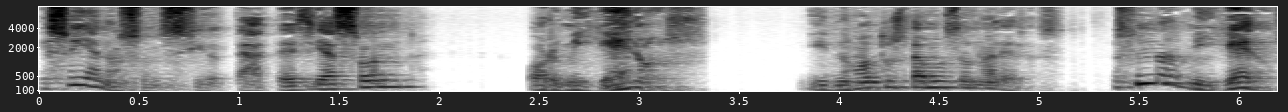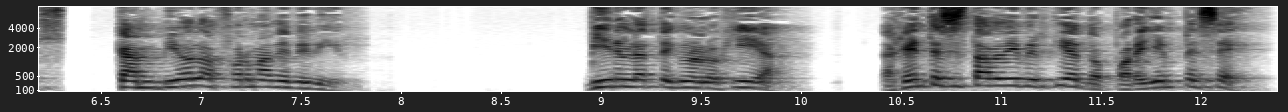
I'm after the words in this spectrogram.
Eso ya no son ciudades, ya son hormigueros. Y nosotros estamos en una de esas. Son hormigueros. Cambió la forma de vivir. Viene la tecnología. La gente se estaba divirtiendo, por ahí empecé.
